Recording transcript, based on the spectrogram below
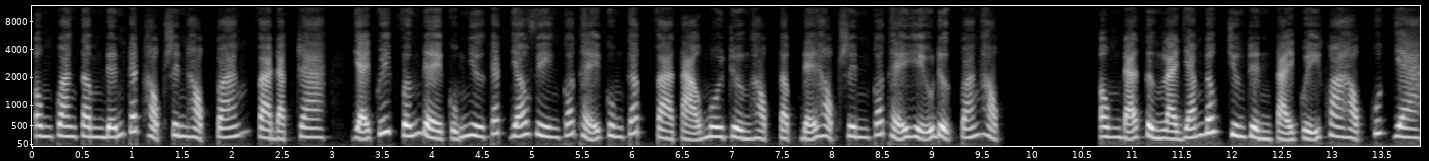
Ông quan tâm đến cách học sinh học toán và đặt ra, giải quyết vấn đề cũng như cách giáo viên có thể cung cấp và tạo môi trường học tập để học sinh có thể hiểu được toán học. Ông đã từng là giám đốc chương trình tại Quỹ Khoa học Quốc gia.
